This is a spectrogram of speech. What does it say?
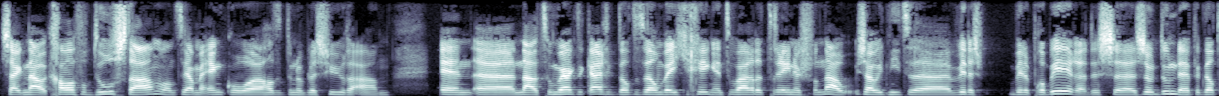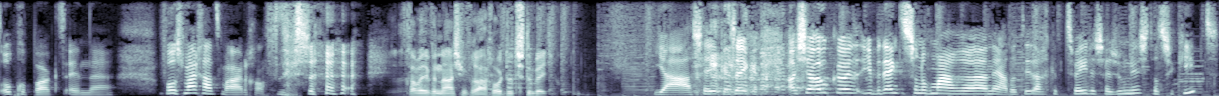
zei ik, nou, ik ga wel even op doel staan. Want ja, mijn enkel eh, had ik toen een blessure aan. En nou, toen merkte ik eigenlijk dat het wel een beetje ging. En toen waren de trainers van, nou, zou je het niet willen, willen proberen? Dus zodoende heb ik dat opgepakt. En volgens mij gaat het me aardig af. Dus Dat gaan we even naast je vragen hoor. Doet ze het een beetje? Ja, zeker, zeker. Als je ook eh, je bedenkt dat ze nog maar, eh, nou ja, dat dit eigenlijk het tweede seizoen is dat ze keept.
